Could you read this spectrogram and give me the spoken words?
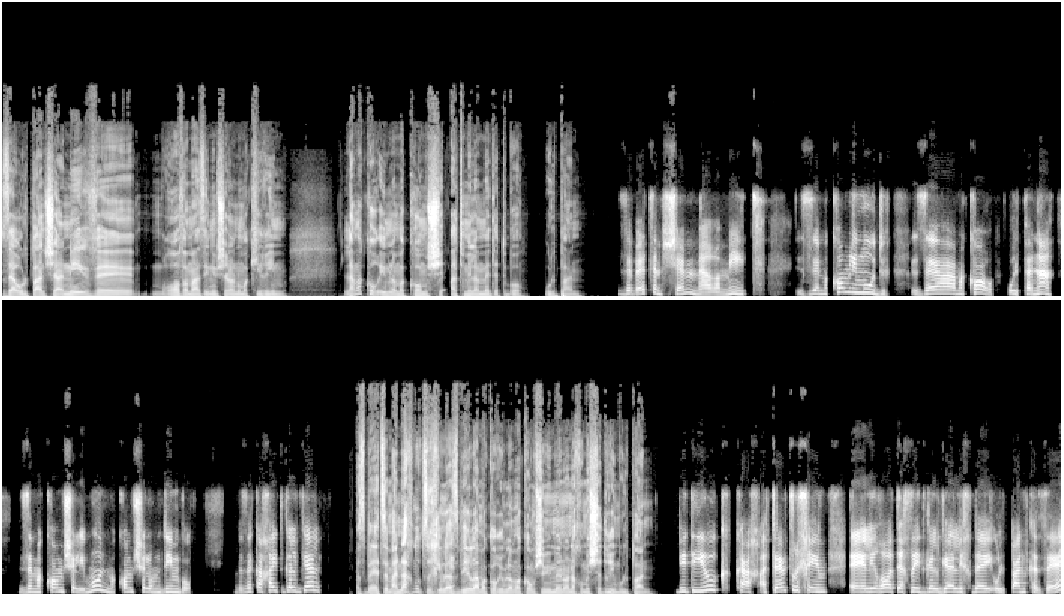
זה האולפן שאני ורוב המאזינים שלנו מכירים. למה קוראים למקום שאת מלמדת בו אולפן? זה בעצם שם מארמית, זה מקום לימוד, זה המקור, אולפנה, זה מקום של לימוד, מקום שלומדים בו, וזה ככה התגלגל. אז בעצם אנחנו צריכים להסביר למה קוראים למקום שממנו אנחנו משדרים אולפן. בדיוק כך, אתם צריכים אה, לראות איך זה יתגלגל לכדי אולפן כזה,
